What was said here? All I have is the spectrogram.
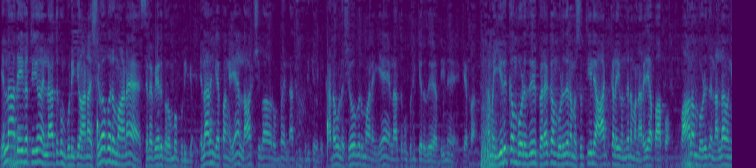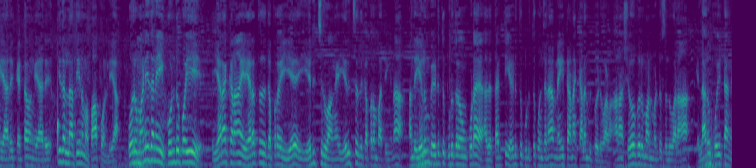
எல்லா தெய்வத்தையும் எல்லாத்துக்கும் பிடிக்கும். ஆனா சிவபெருமான சில பேருக்கு ரொம்ப பிடிக்கும். எல்லாரும் கேட்பாங்க ஏன் லார்ட் சிவா ரொம்ப எல்லாத்துக்கும் பிடிக்கிறது? கடவுளை சிவபெருமானை ஏன் எல்லாத்துக்கும் பிடிக்கிறது? அப்படின்னு கேட்பாங்க. நம்ம இருக்கும் பொழுது பிறக்கும் பொழுது நம்ம சுத்தியிலே ஆட்களை வந்து நம்ம நிறைய பார்ப்போம். வாழும் பொழுது நல்லவங்க யாரு கெட்டவங்க யாரு? இது எல்லாத்தையும் நம்ம பார்ப்போம் இல்லையா? ஒரு மனிதனை கொண்டு போய் இறக்குறான் இறத்ததுக்கு அப்புறம் எ- எரிச்சிருவாங்க. எரிச்சதுக்கு அப்புறம் பாத்தீங்கன்னா அந்த எலும்பு எடுத்து கொடுக்கறவங்க கூட அதை தட்டி எடுத்து கொடுத்து கொஞ்ச நேரம் நைட் ஆனா கிளம்பி போயிடுவாராம் ஆனா சிவபெருமான் மட்டும் சொல்லுவாராம் எல்லாரும் போயிட்டாங்க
